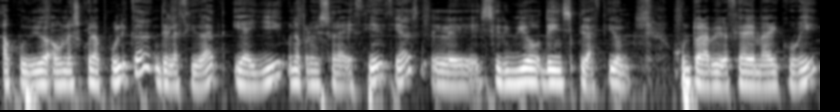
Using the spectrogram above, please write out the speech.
acudió a una escuela pública de la ciudad y allí una profesora de ciencias le sirvió de inspiración junto a la biografía de Marie Curie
